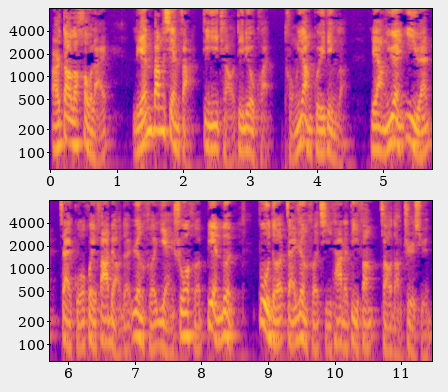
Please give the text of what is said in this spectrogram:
而到了后来，《联邦宪法》第一条第六款同样规定了两院议员在国会发表的任何演说和辩论，不得在任何其他的地方遭到质询。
